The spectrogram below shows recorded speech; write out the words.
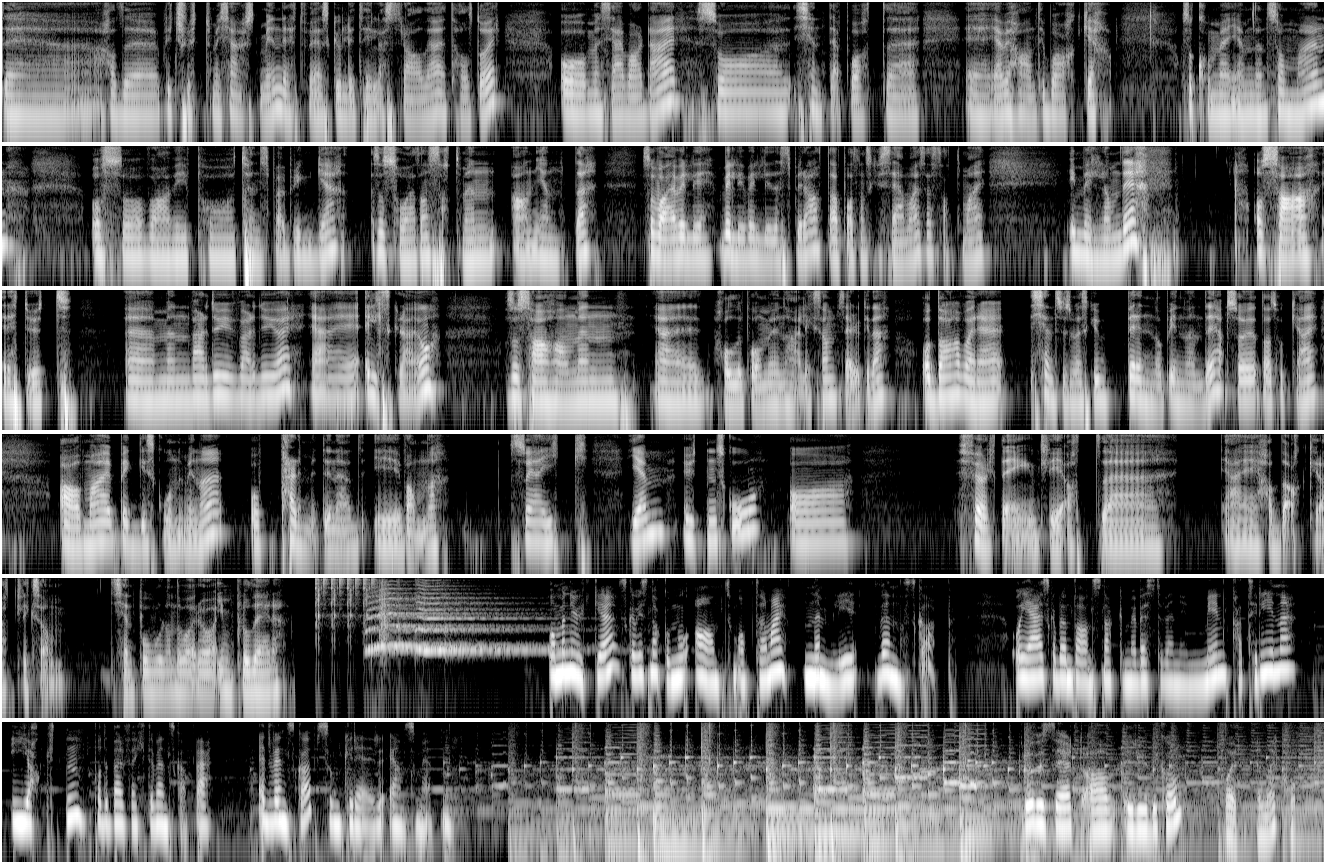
det hadde blitt slutt med kjæresten min rett før jeg skulle til Australia et halvt år. Og mens jeg var der, så kjente jeg på at eh, jeg vil ha han tilbake. Og så kom jeg hjem den sommeren, og så var vi på Tønsberg brygge. Så så jeg at han satt med en annen jente. Så var jeg veldig, veldig, veldig desperat da, på at han skulle se meg, så jeg satte meg imellom de og sa rett ut Eh, men hva er, du, hva er, det du, gjør? Jeg elsker deg jo. Og så sa han, men jeg holder på med hun her, liksom. Ser du ikke det? Og da bare kjentes det som jeg skulle brenne opp innvendig. Så da tok jeg av meg begge skoene mine og pælmet de ned i vannet. Så jeg gikk hjem uten sko og følte egentlig at eh, jeg hadde akkurat liksom kjent på hvordan det var å implodere. Om en uke skal vi snakke om noe annet som opptar meg, nemlig vennskap. Og jeg skal annet snakke med bestevenninnen min Katrine i jakten på det perfekte vennskapet. Et vennskap som kurerer ensomheten. Produsert av Rubicon for NRK.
